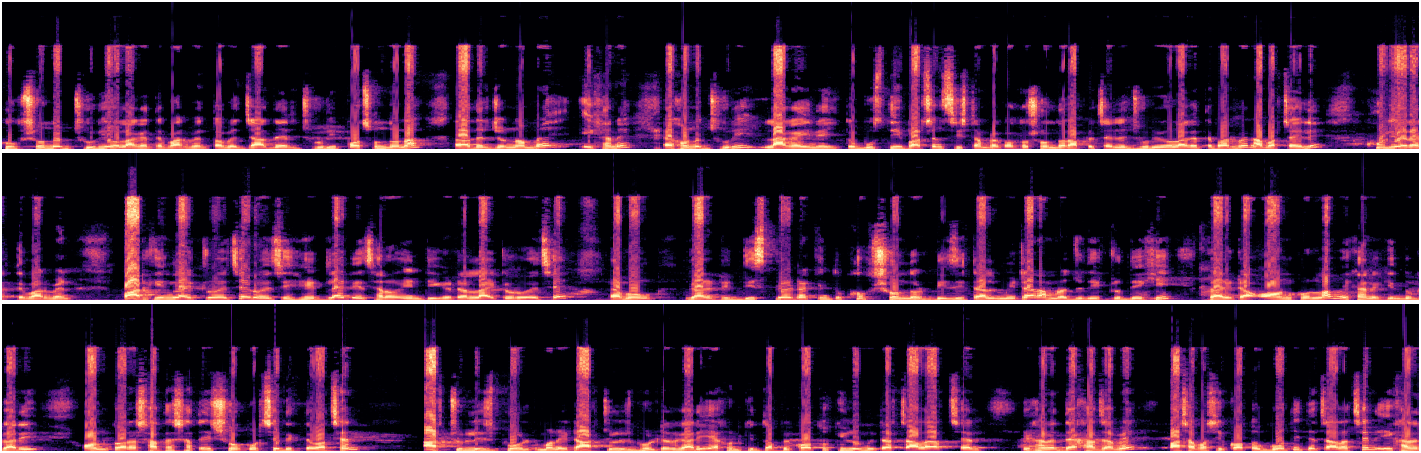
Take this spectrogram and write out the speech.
খুব সুন্দর ঝুড়িও লাগাতে পারবেন, তবে যাদের ঝুড়ি পছন্দ না, তাদের জন্য আমরা এখানে এখনও ঝুড়ি লাগাই নাই। তো বুঝতেই পারছেন সিস্টেমটা কত সুন্দর, আপনি চাইলে ঝুড়িও লাগাতে পারবেন, আবার চাইলে খুলিয়ে রাখতে পারবেন। পার্কিং লাইট রয়েছে রয়েছে হেডলাইট এছাড়াও ইন্ডিকেটর লাইটও রয়েছে, এবং গাড়িটির ডিসপ্লেটা কিন্তু খুব সুন্দর। ডিজিটাল মিটার আমরা যদি একটু দেখি, গাড়িটা অন করলাম, এখানে কিন্তু গাড়ি অন করার সাথে সাথেই শো করছে, দেখতে পাচ্ছেন? আটচল্লিশ ভোল্ট মানে এটা আটচল্লিশ ভোল্টের গাড়ি। এখন কিন্তু আপনি কত কিলোমিটার চালাচ্ছেন এখানে দেখা যাবে। পাশাপাশি কত গতিতে চালাচ্ছেন এখানে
